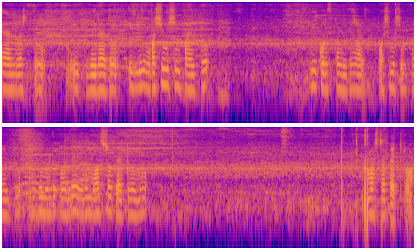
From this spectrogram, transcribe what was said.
ಹ್ಯಾಂಡ್ ವಾಶ್ದು ಇರೋದು ಇಲ್ಲಿ ವಾಷಿಂಗ್ ಮಿಷಿನ್ ಪಾಯಿಂಟು ಇಲ್ಲಿ ಕೊಡಿಸ್ಕೊಂಡಿದೆ ವಾಷಿಂಗ್ ಮಿಷಿನ್ ಪಾಯಿಂಟು. ಹಾಗೆ ಮುಂದಕ್ಕೆ ಹೋದರೆ ಇದು master bedroom. Master bedroom.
